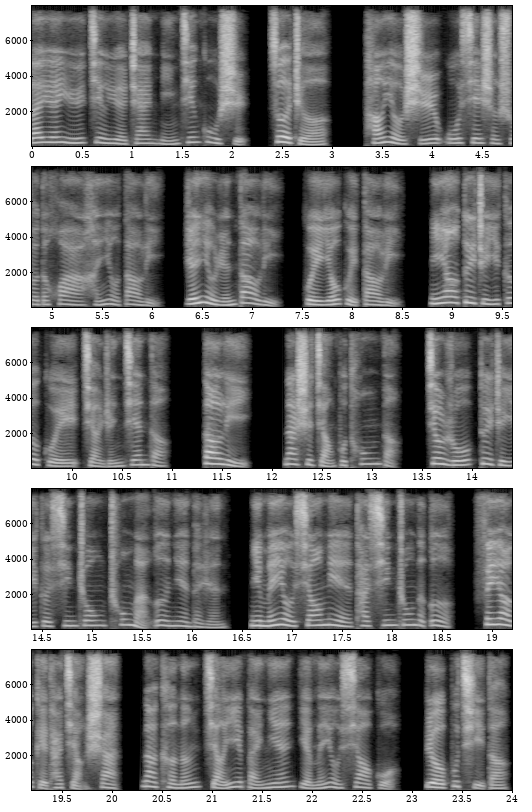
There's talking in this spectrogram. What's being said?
来源于净月斋民间故事，作者唐有时。吴先生说的话很有道理，人有人道理，鬼有鬼道理。你要对着一个鬼讲人间的。道理那是讲不通的，就如对着一个心中充满恶念的人，你没有消灭他心中的恶，非要给他讲善，那可能讲一百年也没有效果。惹不起的，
